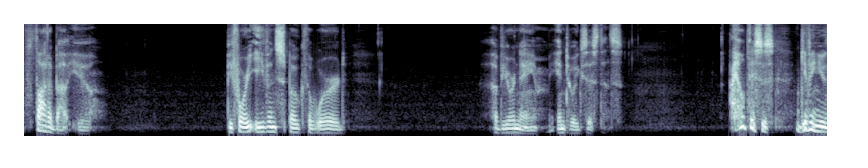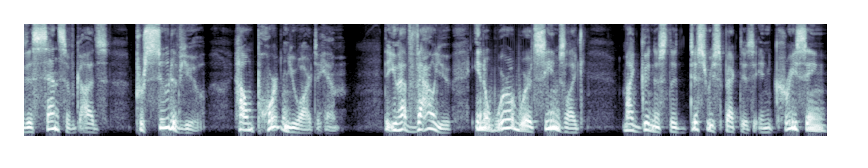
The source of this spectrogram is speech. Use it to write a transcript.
thought about you before he even spoke the word of your name into existence. I hope this is giving you this sense of God's pursuit of you, how important you are to Him, that you have value in a world where it seems like, my goodness, the disrespect is increasing,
